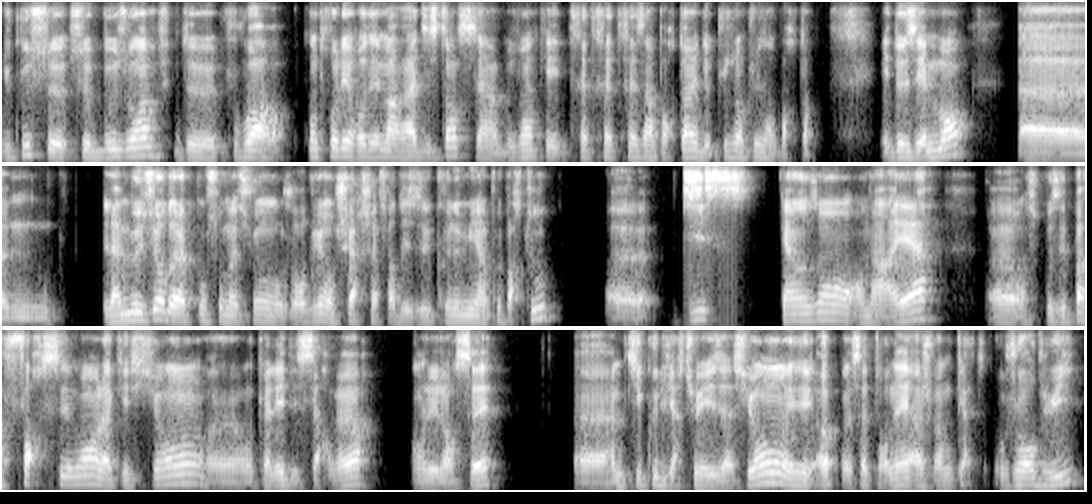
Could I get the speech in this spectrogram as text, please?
Du coup, ce, besoin de pouvoir contrôler, redémarrer à distance, c'est un besoin qui est très, très, très important et de plus en plus important. Et deuxièmement, euh, la mesure de la consommation. Aujourd'hui, on cherche à faire des économies un peu partout. 10, euh, 15 ans en arrière, euh, on ne se posait pas forcément la question. on calait des serveurs, on les lançait, un petit coup de virtualisation et hop, ça tournait H24. Aujourd'hui,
